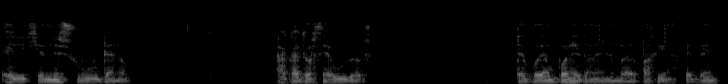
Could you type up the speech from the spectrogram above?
ediciones Urano, a 14 euros. Te pueden poner también el número de páginas que traen.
